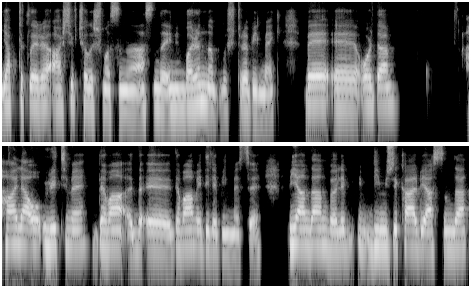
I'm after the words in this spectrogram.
yaptıkları arşiv çalışmasını aslında Emin Barın'la buluşturabilmek ve e, orada hala o üretime devam e, devam edilebilmesi. Bir yandan böyle bir müzikal bir aslında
